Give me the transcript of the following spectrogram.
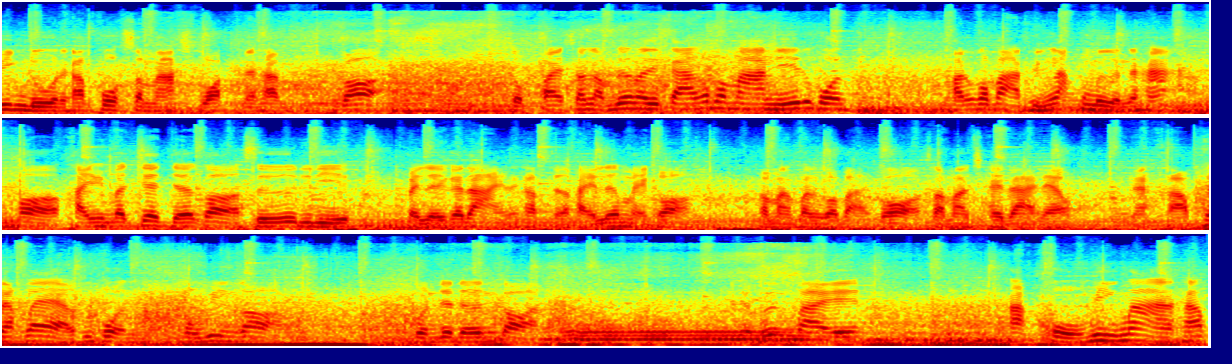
วิ่งดูนะครับพวกสมาร์ทวอทนะครับก็จบไปสำหรับเรื่องนาฬิกาก็ประมาณนี้ทุกคนพันกว่าบาทถึงหลักหมื่นนะฮะก็ใครมีบัตเจ็ตเยอะก็ซื้อดีๆไปเลยก็ได้นะครับแต่ใครเริ่มใหม่ก็ ประมาณพันกว่าบาทก็สามารถใช้ได้แล้วนะครับแรกๆทุกคนมาวิ่งก็ควรจะเดินก่อนอย่าเพิ่งไปหักโหมวิ่งมากนะครับ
